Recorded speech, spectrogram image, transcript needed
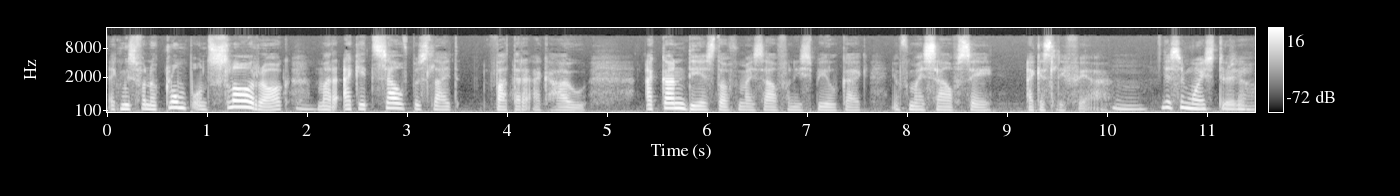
Ek moes van 'n klomp ontslaa raak, mm. maar ek het self besluit watter ek hou. Ek kan deesdae vir myself van die spieël kyk en vir myself sê ek is lief vir jou. Mm, dis 'n mooi storie. Ja.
